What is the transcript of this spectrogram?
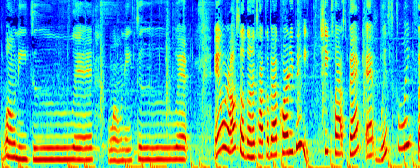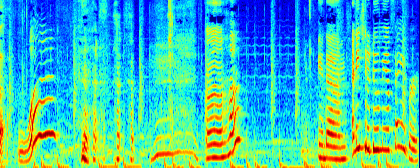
Won't he do it? Won't he do it? And we're also going to talk about Cardi B. She claps back at Wiz Khalifa. What? uh huh. And um, I need you to do me a favor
